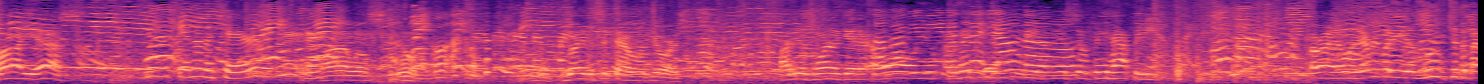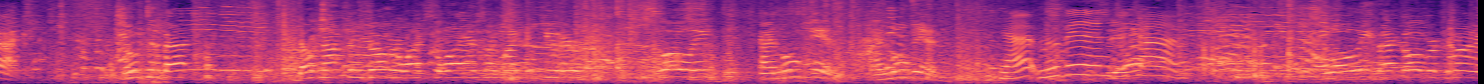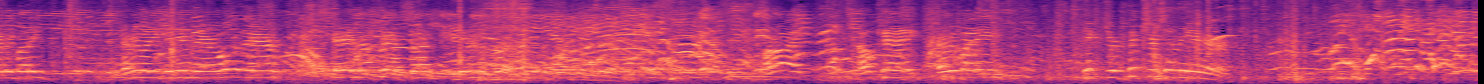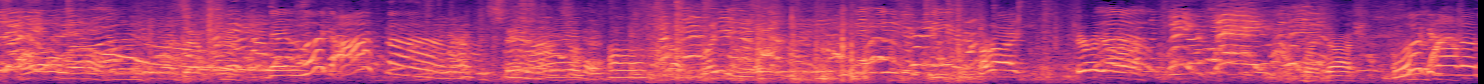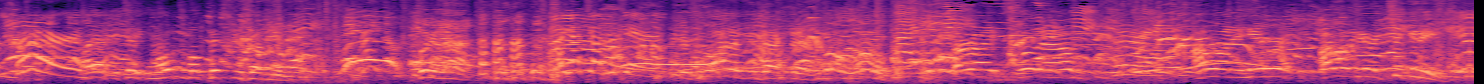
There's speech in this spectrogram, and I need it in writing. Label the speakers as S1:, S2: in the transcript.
S1: Ah, yes.
S2: You want to stand on a chair, maybe?
S1: I will. Oh.
S2: Well,
S1: Go ahead and sit down with yours. I just want to get it.
S2: Some of
S1: oh,
S2: you need to
S1: making
S2: sit down,
S1: you, so be happy. All right, I want everybody to move to the back. Move to the back. Don't knock things over. Watch the wires on my computer. Slowly, and move in, and move in.
S2: Yep, move in.
S1: See
S2: Good
S1: what?
S2: job.
S1: Slowly, back over. Come on, everybody. Everybody get in there, over there. Stand up there, son. Get in the front. Get in the front. All right. Okay, everybody, pick your pictures in the air. Oh, well, I'm going to do my best to
S2: They look awesome.
S1: have to stand on something
S2: Oh,
S1: breaking it. All right, here we are. Gosh.
S2: look at all those birds.
S1: I have to take multiple pictures of you. Look at that.
S2: I got you on the chair.
S1: There's a lot of you back there. Whoa, whoa. All right, slow down. I want to hear, I want to hear a chickadee.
